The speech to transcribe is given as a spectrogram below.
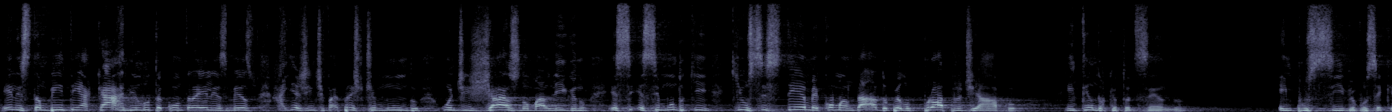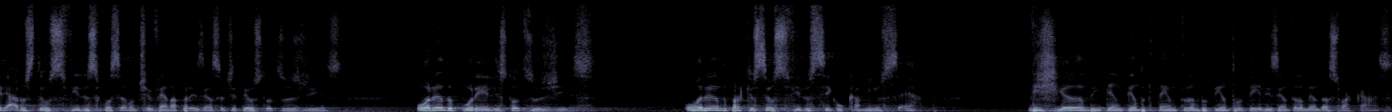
eles também têm a carne e luta contra eles mesmos. Aí a gente vai para este mundo onde jaz no maligno, esse, esse mundo que, que o sistema é comandado pelo próprio diabo. Entenda o que eu estou dizendo. É impossível você criar os teus filhos se você não estiver na presença de Deus todos os dias, orando por eles todos os dias, orando para que os seus filhos sigam o caminho certo, vigiando, entendendo que está entrando dentro deles, entrando dentro da sua casa.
